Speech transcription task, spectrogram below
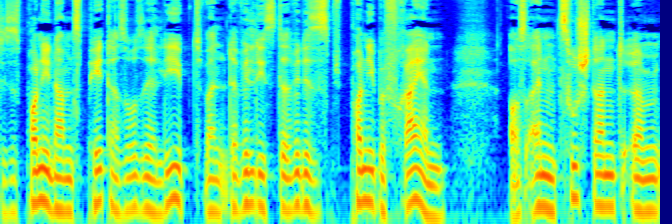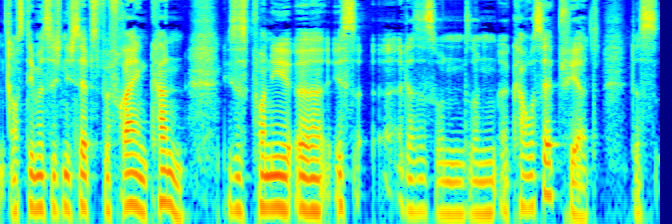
dieses Pony namens Peter so sehr liebt, weil der will dies, der will dieses Pony befreien aus einem Zustand, ähm, aus dem es sich nicht selbst befreien kann. Dieses Pony äh, ist, äh, das ist so ein, so ein äh, Karussellpferd. Das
